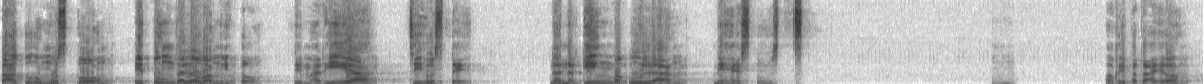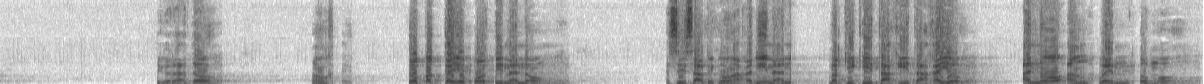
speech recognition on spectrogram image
bago umusbong itong dalawang ito, si Maria, si Jose, na naging magulang ni Jesus. Hmm. Okay pa tayo? Sigurado? Okay. So pag kayo po tinanong, kasi sabi ko nga kanina, magkikita-kita kayo, ano ang kwento mo?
